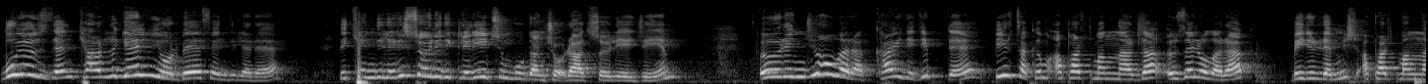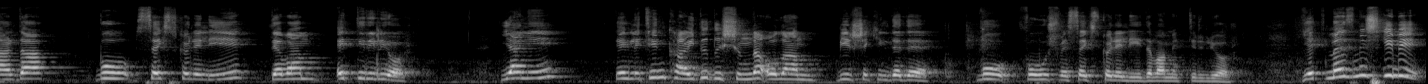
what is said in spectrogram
Bu yüzden karlı gelmiyor beyefendilere ve kendileri söyledikleri için buradan çok rahat söyleyeceğim. Öğrenci olarak kaydedip de bir takım apartmanlarda özel olarak belirlenmiş apartmanlarda bu seks köleliği devam ettiriliyor. Yani devletin kaydı dışında olan bir şekilde de bu fuhuş ve seks köleliği devam ettiriliyor. Yetmezmiş gibi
